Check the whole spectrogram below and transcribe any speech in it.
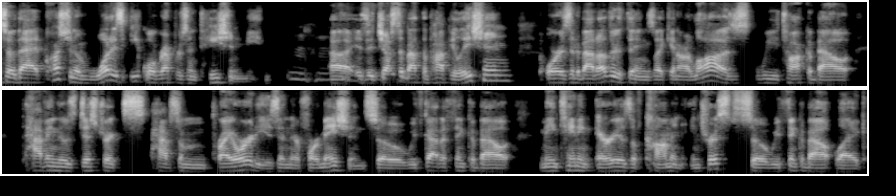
so that question of what does equal representation mean? Mm-hmm. Uh, is it just about the population or is it about other things? Like in our laws, we talk about having those districts have some priorities in their formation. So we've got to think about maintaining areas of common interest. So we think about like,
